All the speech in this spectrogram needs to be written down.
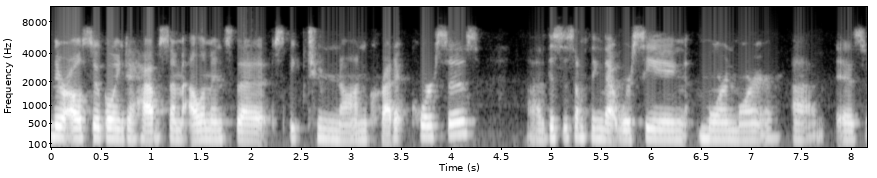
They're also going to have some elements that speak to non-credit courses. Uh, this is something that we're seeing more and more um, as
